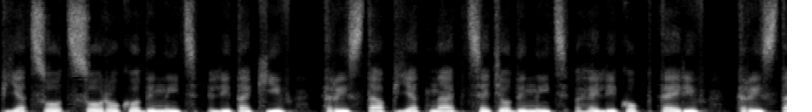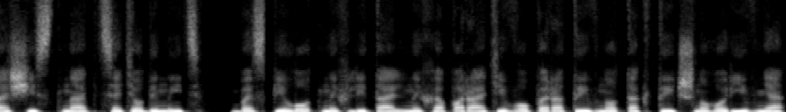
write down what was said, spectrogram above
540 одиниць літаків 315 одиниць гелікоптерів 316 одиниць безпілотних літальних апаратів оперативно-тактичного рівня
